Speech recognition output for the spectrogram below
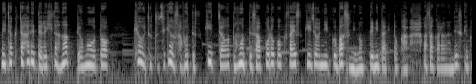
めちゃくちゃ晴れてる日だなって思うと今日ちょっと授業サボってスキー行っちゃおうと思って札幌国際スキー場に行くバスに乗ってみたりとか朝からなんですけど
